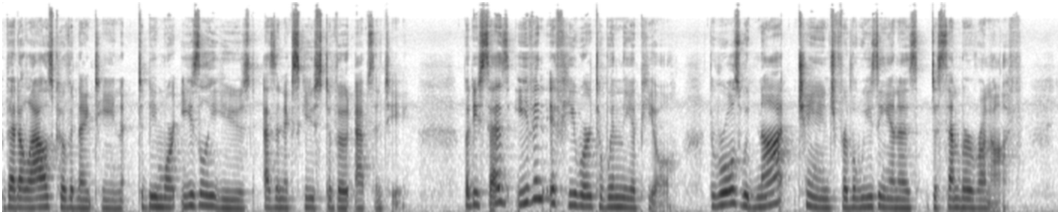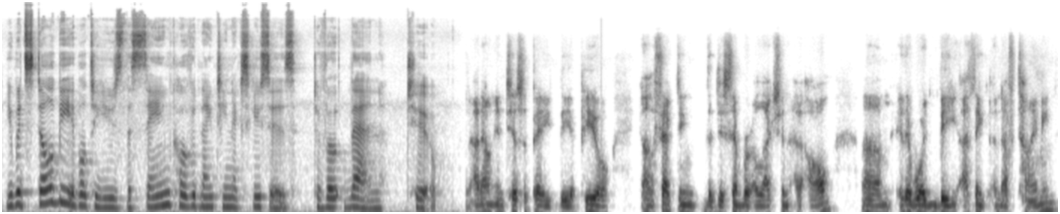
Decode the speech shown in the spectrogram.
that allows COVID 19 to be more easily used as an excuse to vote absentee. But he says even if he were to win the appeal, the rules would not change for Louisiana's December runoff. You would still be able to use the same COVID 19 excuses to vote then, too. I don't anticipate the appeal affecting the December election at all um, there wouldn't be, I think, enough timing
